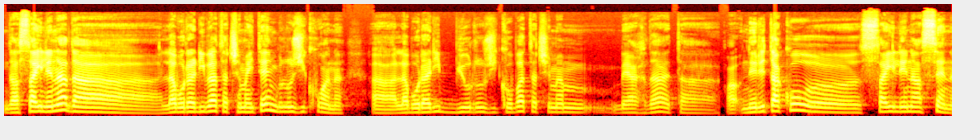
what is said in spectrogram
Da zailena da laborari bat atxemaiten biologikoan. Uh, laborari biologiko bat atxeman behar da eta uh, niretako uh, zailena zen,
